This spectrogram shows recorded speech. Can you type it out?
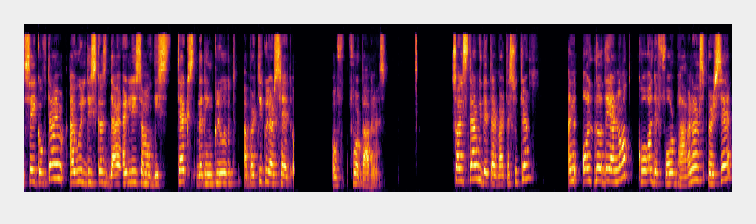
sake of time, I will discuss directly some of these texts that include a particular set of four bhavanas. So I'll start with the Tattvartha Sutra. And although they are not called the four bhavanas per se,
